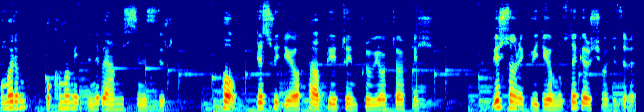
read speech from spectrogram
Umarım okuma metnini beğenmişsinizdir. Hope this video help you to improve your Turkish. Bir sonraki videomuzda görüşmek üzere.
